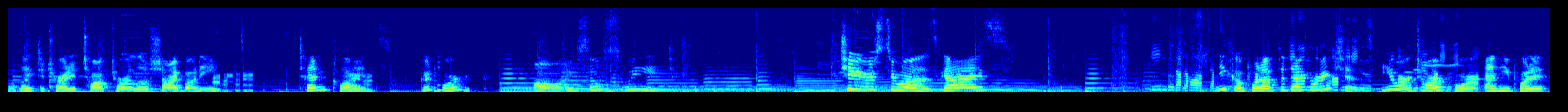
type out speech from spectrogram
Would like to try to talk to our little shy buddy. Ten clients. Good work. Oh, he's so sweet. Cheers to us, guys! Niko put up the decorations. He worked hard for it, and he put it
